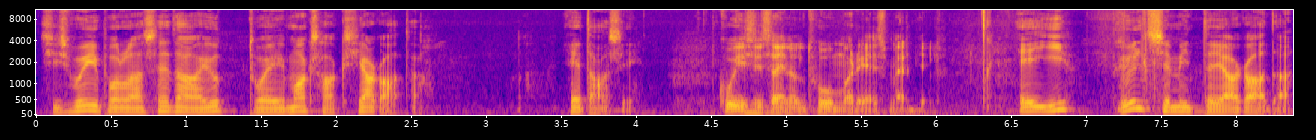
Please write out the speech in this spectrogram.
siis võib-olla seda juttu ei maksaks jagada edasi. kui siis ainult huumori eesmärgil? ei, üldse mitte jagada,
